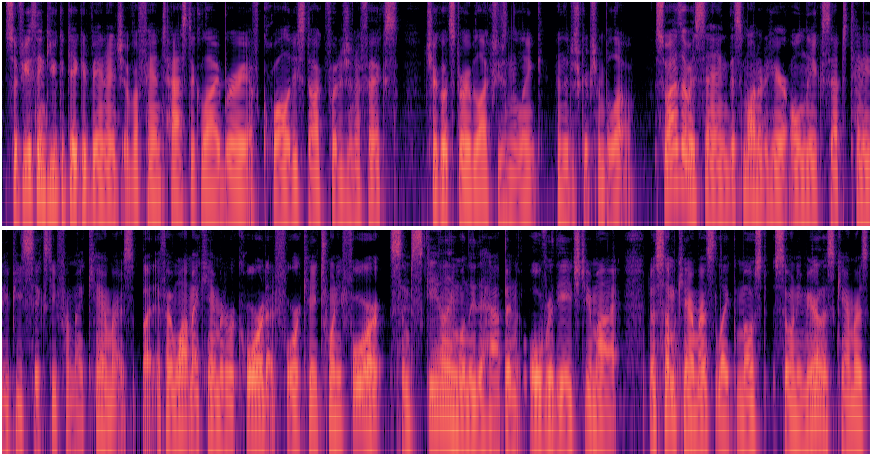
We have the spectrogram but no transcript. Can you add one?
So if you think you could take advantage of a fantastic library of quality stock footage and effects, check out Storyblocks using the link in the description below. So as I was saying, this monitor here only accepts 1080p 60 from my cameras, but if I want my camera to record at 4K 24, some scaling will need to happen over the HDMI. Now some cameras, like most Sony mirrorless cameras,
